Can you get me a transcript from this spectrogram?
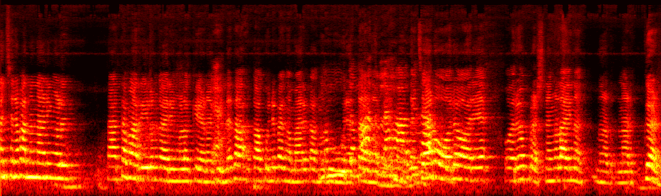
മനുഷ്യനെ പറഞ്ഞതാണ് നിങ്ങൾ? താത്ത മറിയലും കാര്യങ്ങളൊക്കെയാണ്. പിന്നെ കാക്കുന്റെ പെങ്ങന്മാരൊക്കെ അങ്ങ് ദൂരത്താണ്. മുത്തച്ഛാണ് ഓരോ ഓരോ ഓരോ പ്രശ്നങ്ങളായി നടക്കുകയാണ്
